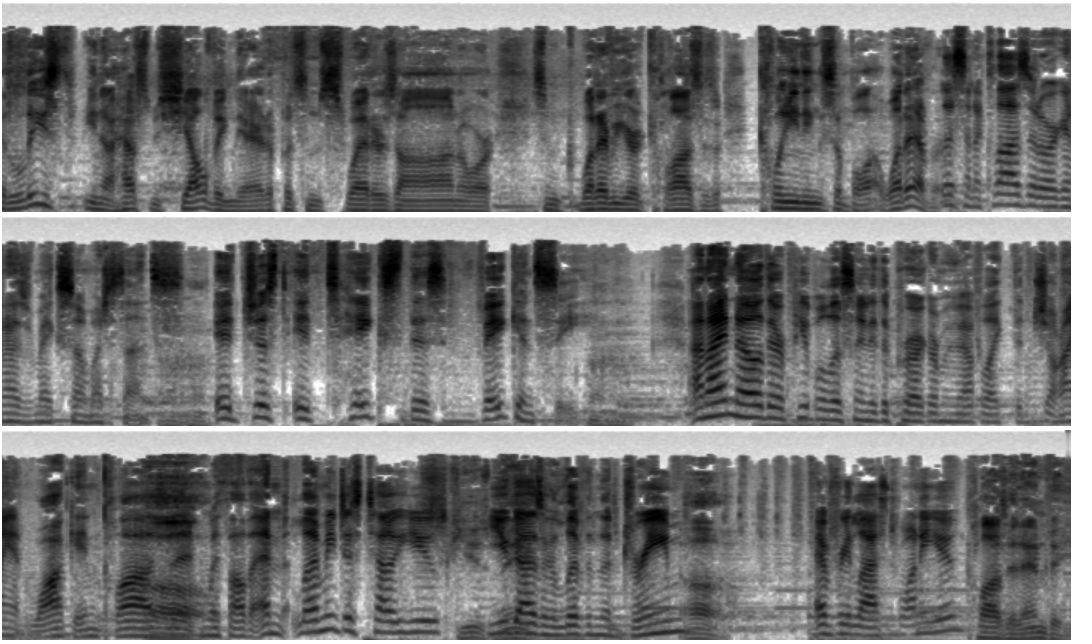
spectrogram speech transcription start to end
At least, you know, have some shelving there to put some sweaters on or some whatever your closet is, cleaning supply, whatever. Listen, a closet organizer makes so much sense. Uh-huh. It just it takes this vacancy. And I know there are people listening to the program who have like the giant walk-in closet Oh. with all that. And let me just tell you, Excuse you me. guys are living the dream. Oh, Every last one of you. closet envy.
